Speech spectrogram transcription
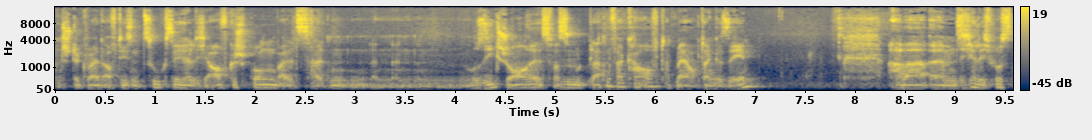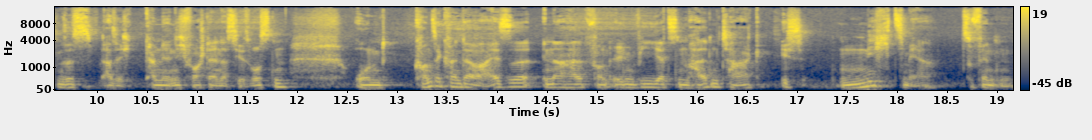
ein Stück weit auf diesen Zug sicherlich aufgesprungen, weil es halt ein, ein, ein Musikgenre ist, was gut Platten verkauft, hat man ja auch dann gesehen. Aber ähm, sicherlich wussten sie es, also ich kann mir nicht vorstellen, dass sie es wussten. Und konsequenterweise innerhalb von irgendwie jetzt einem halben Tag ist nichts mehr zu finden.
